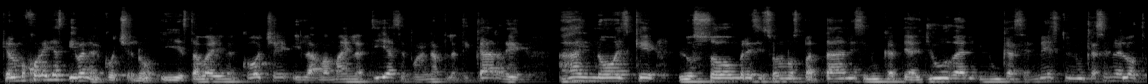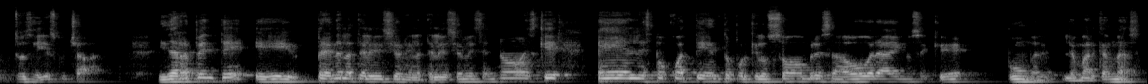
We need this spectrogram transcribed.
que a lo mejor ellas iban en el coche, ¿no? Y estaba ahí en el coche y la mamá y la tía se ponen a platicar de, ay, no, es que los hombres y son unos patanes y nunca te ayudan y nunca hacen esto y nunca hacen el otro. Entonces ella escuchaba. Y de repente eh, prende la televisión y la televisión le dicen, no, es que él es poco atento porque los hombres ahora y no sé qué, pum, le marcan más.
